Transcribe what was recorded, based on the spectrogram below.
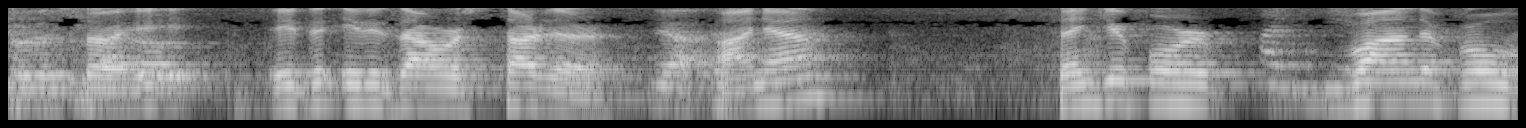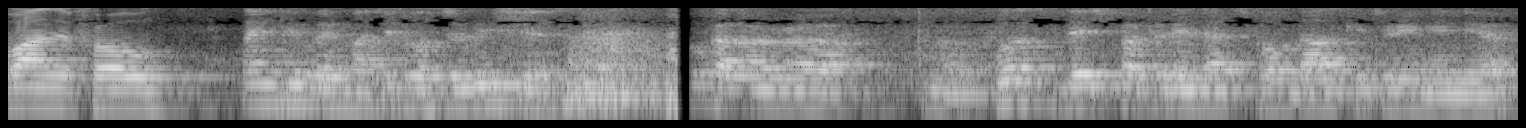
So, it's So it, it, it is our starter. yeah, Anya, thank you for I'm wonderful, wonderful. thank you very much. It was delicious. Our uh, uh, first dish for today that's called dal khichdi in India,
